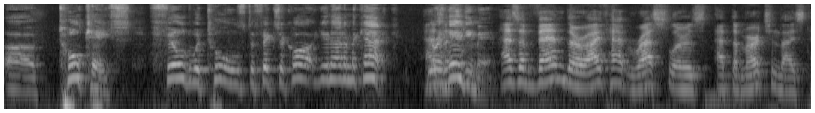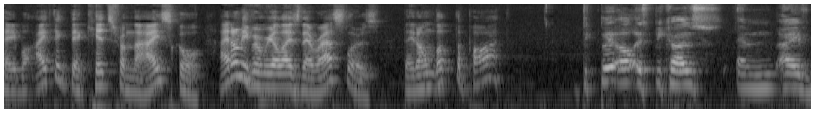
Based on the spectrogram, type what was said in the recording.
uh, tool case filled with tools to fix a car, you're not a mechanic. You're As a handyman. As a vendor, I've had wrestlers at the merchandise table. I think they're kids from the high school. I don't even realize they're wrestlers. They don't look the part. It's because, and I've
